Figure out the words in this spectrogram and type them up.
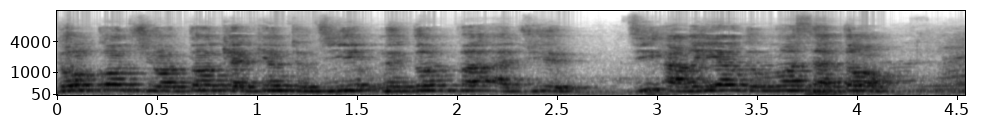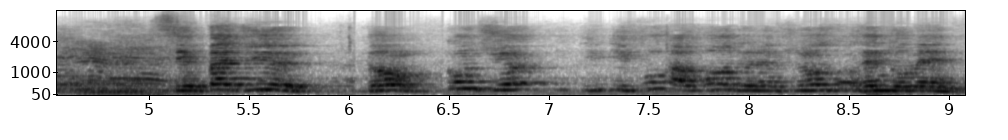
Donc quand tu entends quelqu'un te dire ne donne pas à Dieu, dis arrière de moi Satan. C'est pas Dieu. Donc quand tu il faut avoir de l'influence dans un domaine.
